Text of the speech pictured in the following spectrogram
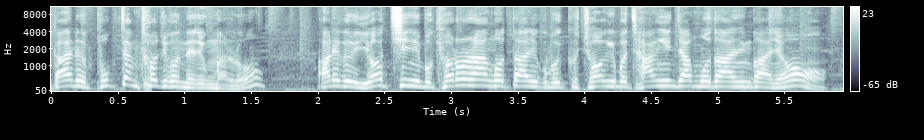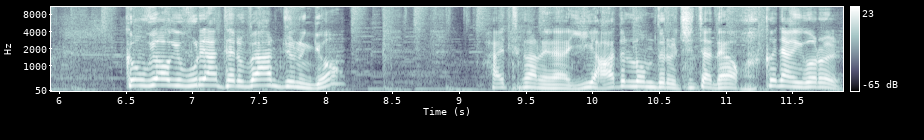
나는 복장 터지겠네 정말로. 아니 그 여친이 뭐 결혼한 것도 아니고 뭐 저기 뭐 장인 장모도 아닌 거 아니요? 그럼 여기 우리한테는 왜 안 주는겨? 하여튼간에 이 아들놈들을 진짜 내가 확 그냥 이거를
